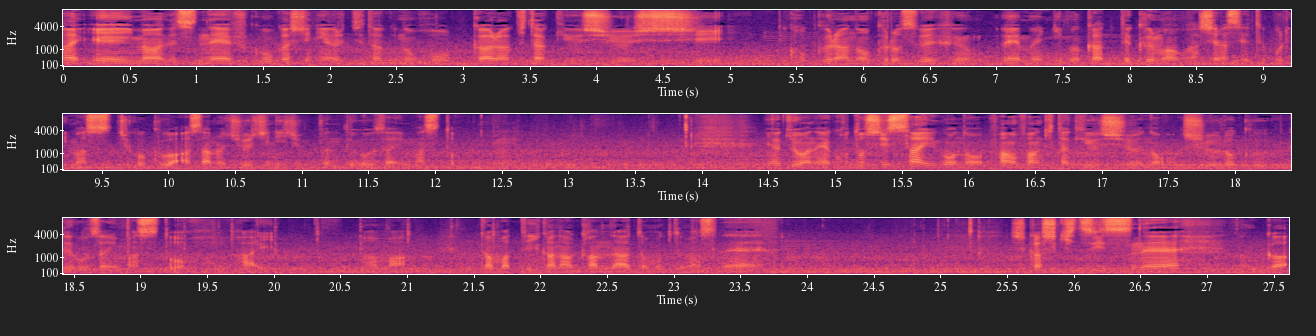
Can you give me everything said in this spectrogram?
はい、えー今はですね福岡市にある自宅の方から北九州市小倉のクロスウェイ FM に向かって車を走らせております。時刻は朝の10時20分でございますと、うん。いや今日はね今年最後のファンファン北九州の収録でございますと。はい。まあまあ頑張っていかなあかんなと思ってますね。しかしきついっすね。なんか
